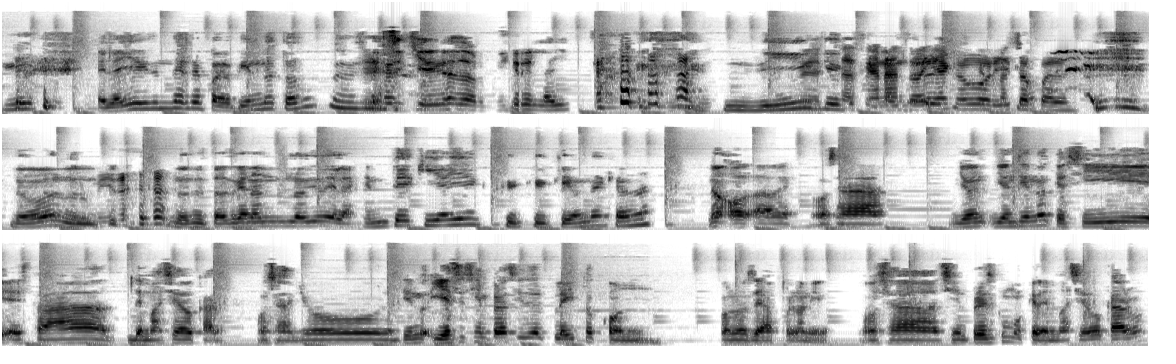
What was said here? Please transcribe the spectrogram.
¿Qué? ¿El Ajax anda repartiendo todo? O sea, Si quiere ir a dormir el aire. sí, que- estás ganando, Ajax. para No, nos estás ganando el odio de la gente aquí, Ajax. ¿Qué, qué, qué onda? ¿Qué onda? No, a ver, o sea, yo, yo entiendo que sí está demasiado caro. O sea, yo lo entiendo. Y ese siempre ha sido el pleito con, con los de Apple, amigo. O sea, siempre es como que demasiado caro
